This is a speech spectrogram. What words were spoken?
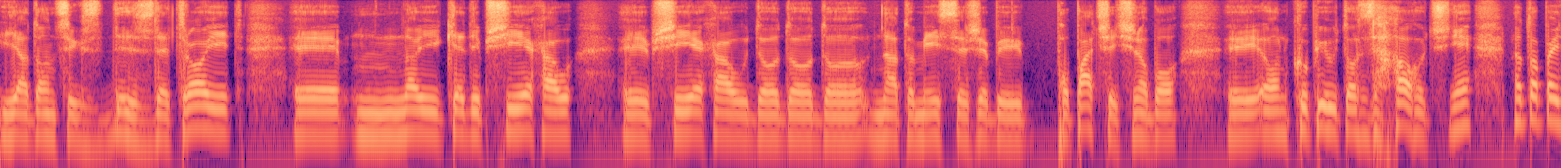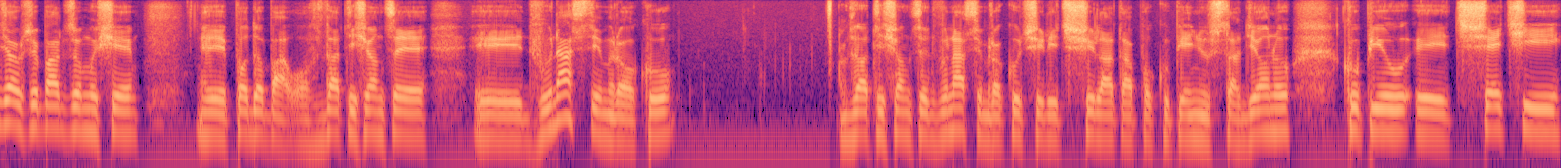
jadących z, z Detroit. No i kiedy przyjechał, przyjechał do, do, do, na to miejsce, żeby popatrzeć, no bo on kupił to zaocznie, no to powiedział, że bardzo mu się podobało. W 2012 roku w 2012 roku, czyli 3 lata po kupieniu stadionu, kupił y, trzeci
